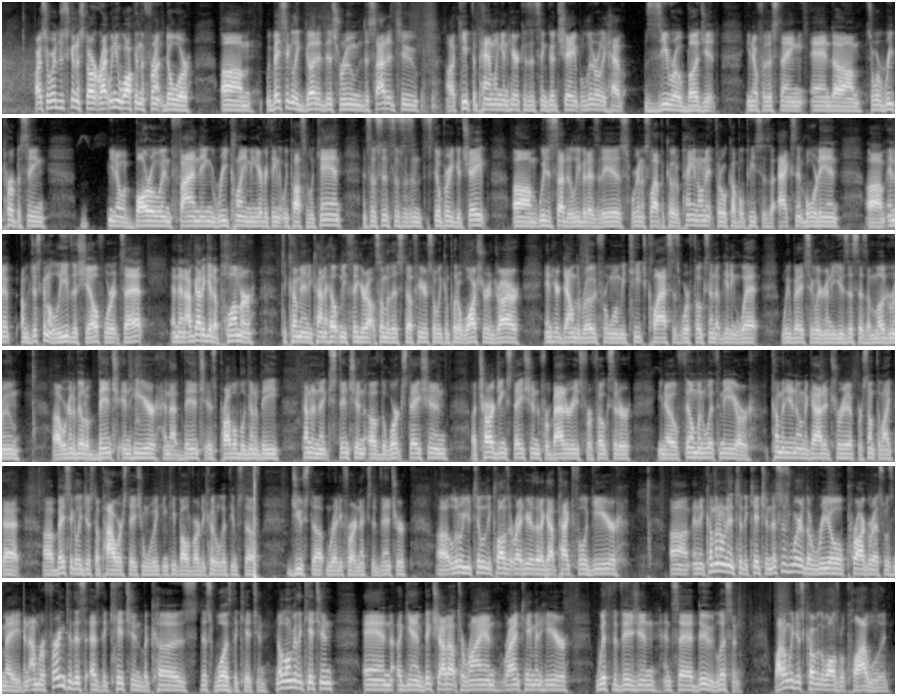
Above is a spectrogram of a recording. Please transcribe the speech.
All right, so we're just gonna start right when you walk in the front door. Um, we basically gutted this room, decided to uh, keep the paneling in here because it's in good shape. We literally have zero budget, you know, for this thing. And um, so we're repurposing, you know, and borrowing, finding, reclaiming everything that we possibly can. And so since this is in still pretty good shape, um, we decided to leave it as it is. We're going to slap a coat of paint on it, throw a couple pieces of accent board in, um, and it, I'm just going to leave the shelf where it's at. And then I've got to get a plumber to come in and kind of help me figure out some of this stuff here so we can put a washer and dryer in here down the road for when we teach classes where folks end up getting wet. We basically are going to use this as a mud room. Uh, we're going to build a bench in here, and that bench is probably going to be kind of an extension of the workstation, a charging station for batteries for folks that are, you know, filming with me or coming in on a guided trip or something like that. Uh, basically, just a power station where we can keep all of our Dakota Lithium stuff juiced up and ready for our next adventure. A uh, little utility closet right here that I got packed full of gear. Uh, and then coming on into the kitchen, this is where the real progress was made. And I'm referring to this as the kitchen because this was the kitchen. No longer the kitchen. And again, big shout out to Ryan. Ryan came in here with the vision and said, dude, listen, why don't we just cover the walls with plywood,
